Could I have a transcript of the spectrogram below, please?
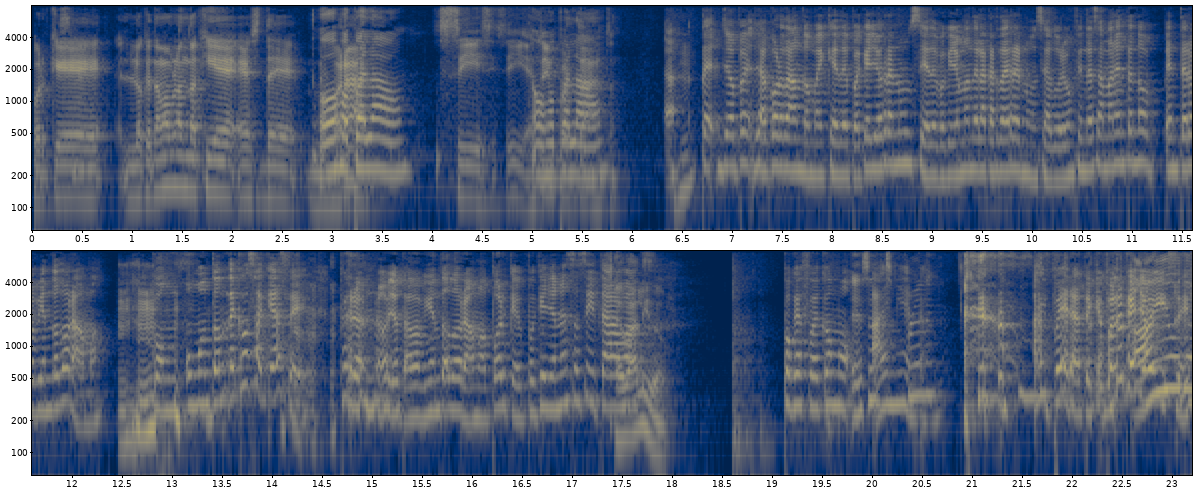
Porque lo que estamos hablando aquí es, es de... Ojo pelado. Sí, sí, sí. Esto Ojo es importante. Ah, yo acordándome que después que yo renuncié, después que yo mandé la carta de renuncia, duré un fin de semana entero, entero viendo dorama. Con un montón de cosas que hacer. Pero no, yo estaba viendo dorama. ¿Por qué? Porque yo necesitaba... Es válido. Porque fue como... Ay, mierda. Ay, espérate, ¿qué fue lo que yo Ay, hice?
